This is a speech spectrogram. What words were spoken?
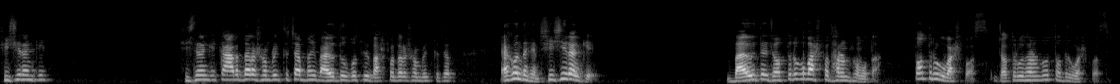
শিশিরাঙ্কে? শিশিরাঙ্কে কার দ্বারা সম্পৃক্ত চাপ ভাই? বায়ুতে উপস্থিত বাষ্প দ্বারা সম্পৃক্ত চাপ। এখন দেখেন, শিশিরাঙ্কে বায়ুতে যতটুকু বাষ্প ধারণ ক্ষমতা, ততটুকু বাষ্প আছে। যতটুকু ধারণ ক্ষমতা, ততটুকু বাষ্প আছে।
